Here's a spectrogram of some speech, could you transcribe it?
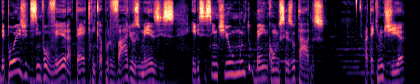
Depois de desenvolver a técnica por vários meses, ele se sentiu muito bem com os resultados. Até que um dia,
